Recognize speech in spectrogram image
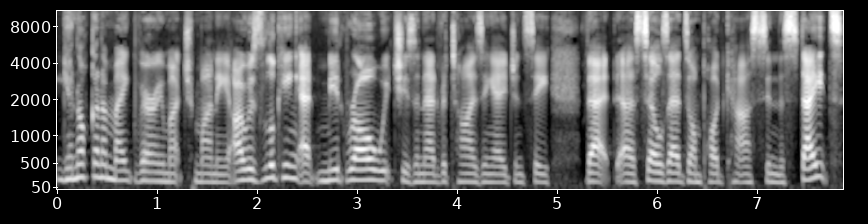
you're not going to make very much money. I was looking at Midroll, which is an advertising agency that uh, sells ads on podcasts in the States,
